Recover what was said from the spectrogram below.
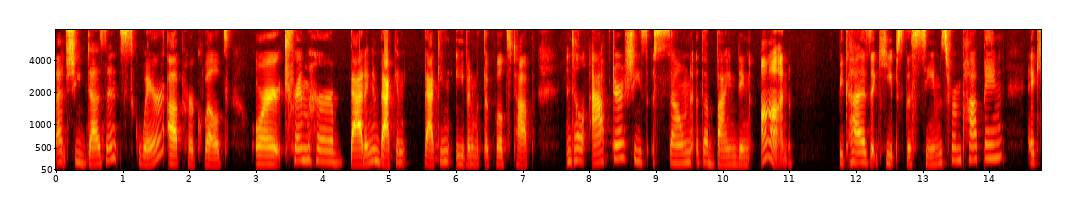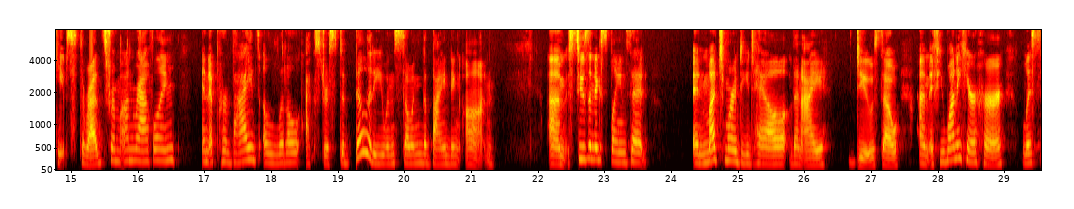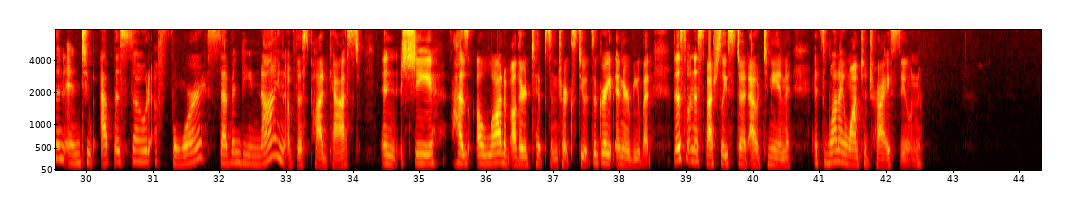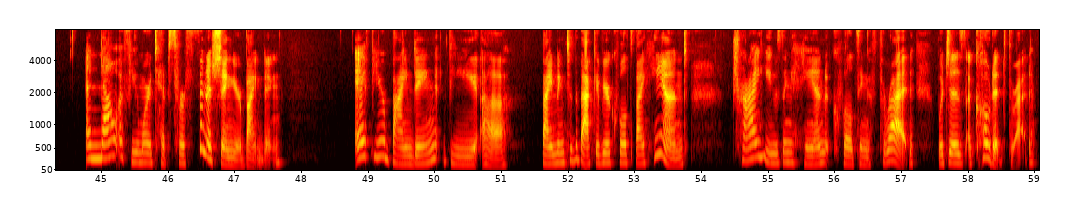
that she doesn't square up her quilt or trim her batting and backing, backing even with the quilt top until after she's sewn the binding on because it keeps the seams from popping, it keeps threads from unraveling, and it provides a little extra stability when sewing the binding on. Um, Susan explains it in much more detail than I do. So, um, if you want to hear her, listen into episode 479 of this podcast and she has a lot of other tips and tricks too. It's a great interview, but this one especially stood out to me, and it's one I want to try soon. And now a few more tips for finishing your binding. If you're binding the uh, binding to the back of your quilt by hand, try using hand quilting thread, which is a coated thread.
